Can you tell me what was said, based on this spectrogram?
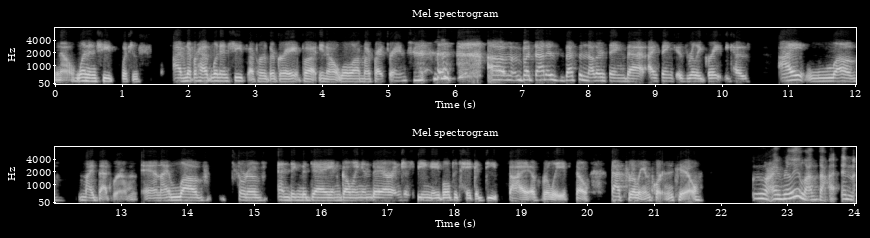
you know, linen sheets, which is I've never had linen sheets. I've heard they're great, but you know, low on my price range. um, but that is that's another thing that I think is really great because I love my bedroom and I love sort of ending the day and going in there and just being able to take a deep sigh of relief. So that's really important too. Ooh, I really love that. And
